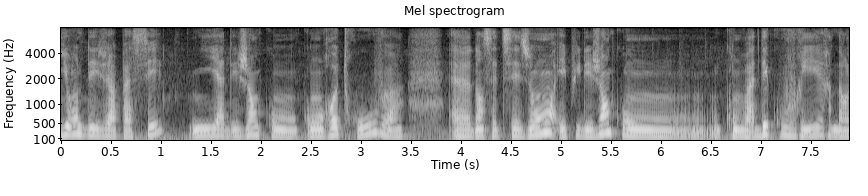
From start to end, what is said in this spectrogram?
y ont déjà passé. Il y a des gens qu'on retrouve euh, dans cette saison et puis des gens qu'on va découvrir dans,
